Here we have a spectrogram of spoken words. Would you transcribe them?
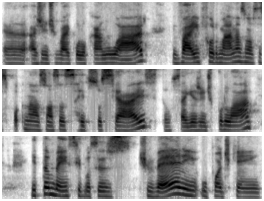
É, a gente vai colocar no ar vai informar nas nossas, nas nossas redes sociais, então segue a gente por lá. E também, se vocês tiverem o podcast,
